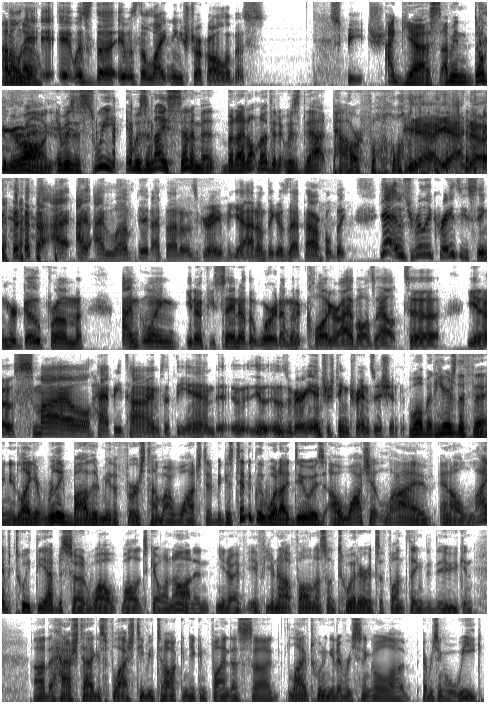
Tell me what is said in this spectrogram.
I don't know. It, it was the it was the lightning struck all of us speech. I guess. I mean, don't get me wrong. It was a sweet, it was a nice sentiment, but I don't know that it was that powerful. yeah, yeah, no, I, I I loved it. I thought it was great, but yeah, I don't think it was that powerful. But yeah, it was really crazy seeing her go from I'm going, you know, if you say another word, I'm going to claw your eyeballs out to you know, smile, happy times at the end. It, it, was a very interesting transition. Well, but here's the thing, and like it really bothered me the first time I watched it because typically what I do is I'll watch it live and I'll live tweet the episode while while it's going on. And you know, if, if you're not following us on Twitter, it's a fun thing to do. You can uh, the hashtag is Flash TV Talk, and you can find us uh, live tweeting it every single uh, every single week.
